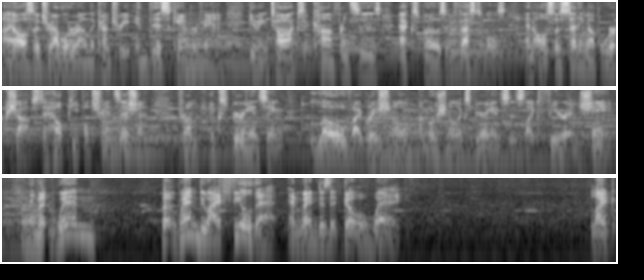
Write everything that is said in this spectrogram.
I also travel around the country in this camper van, giving talks at conferences, expos, and festivals, and also setting up workshops to help people transition from experiencing low vibrational emotional experiences like fear and shame. And But when but when do I feel that and when does it go away? Like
